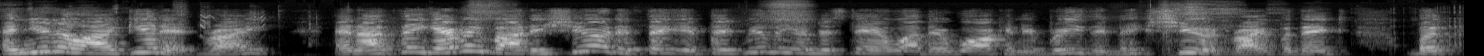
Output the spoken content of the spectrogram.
and you know, I get it, right? And I think everybody should, if they if they really understand why they're walking and breathing, they should, right? But they, but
